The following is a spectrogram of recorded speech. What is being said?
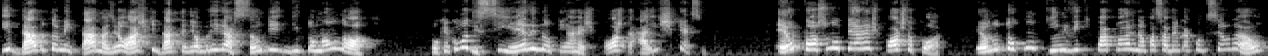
E Dado também tá, mas eu acho que Dado teria obrigação de, de tomar um norte. Porque, como eu disse, se ele não tem a resposta, aí esquece. Eu posso não ter a resposta, porra. Eu não tô com um time 24 horas não para saber o que aconteceu, não.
